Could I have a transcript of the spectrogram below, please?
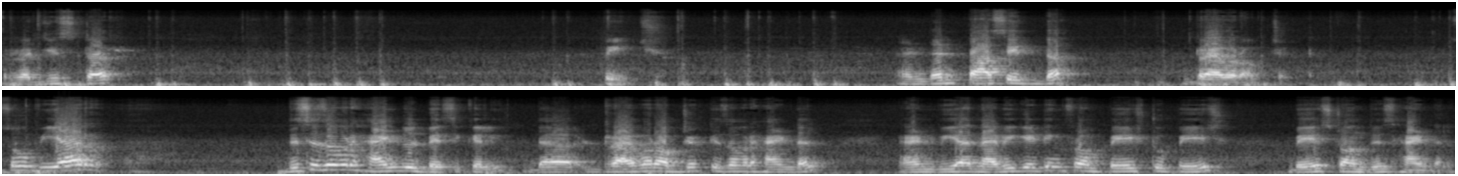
register page and then pass it the driver object. So we are this is our handle basically. The driver object is our handle. And we are navigating from page to page based on this handle.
